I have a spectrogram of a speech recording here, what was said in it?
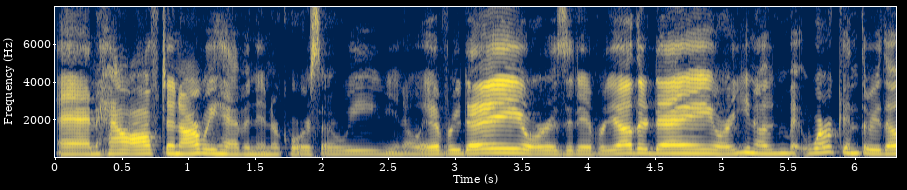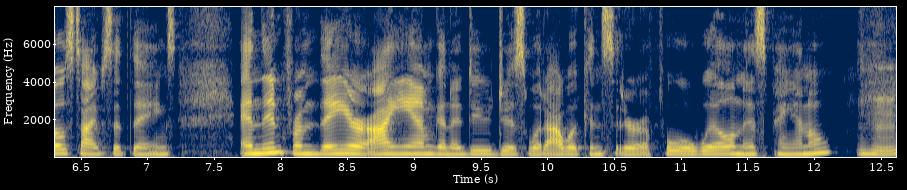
And how often are we having intercourse? Are we, you know, every day or is it every other day or, you know, working through those types of things. And then from there, I am going to do just what I would consider a full wellness panel mm-hmm.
